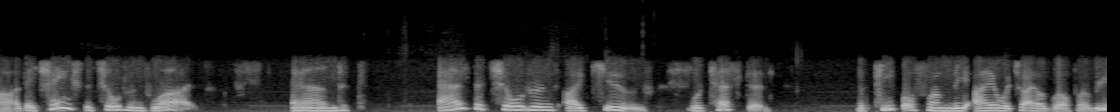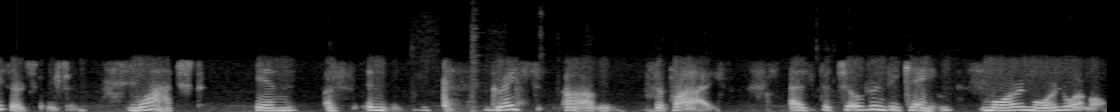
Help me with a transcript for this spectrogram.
uh, they changed the children's lives. And as the children's IQs were tested, the people from the Iowa Child Welfare Research Station watched in, a, in great um, surprise as the children became more and more normal.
